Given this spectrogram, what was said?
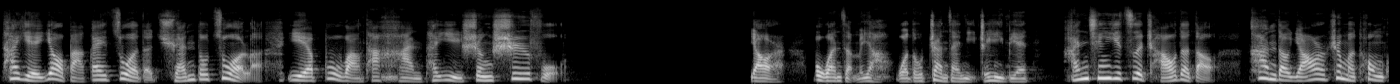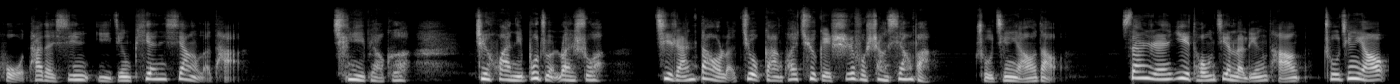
她也要把该做的全都做了，也不枉他喊他一声师傅。瑶儿，不管怎么样，我都站在你这一边。韩青义自嘲的道。看到瑶儿这么痛苦，他的心已经偏向了他。青衣表哥，这话你不准乱说。既然到了，就赶快去给师傅上香吧。楚清瑶道。三人一同进了灵堂。楚清瑶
